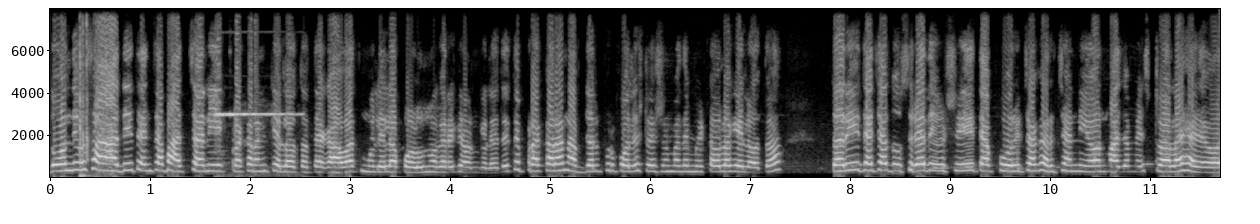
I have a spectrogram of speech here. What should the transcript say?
दोन दिवसाआधी त्यांच्या भाच्याने एक प्रकरण केलं होतं त्या गावात. मुलीला पळून वगैरे घेऊन गेले होते. ते प्रकरण अफजलपूर पोलीस स्टेशनमध्ये मिटवलं गेलं होतं. तरी त्याच्या दुसऱ्या दिवशी त्या पोरीच्या घरच्यांनी येऊन माझ्या मिस्टरला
